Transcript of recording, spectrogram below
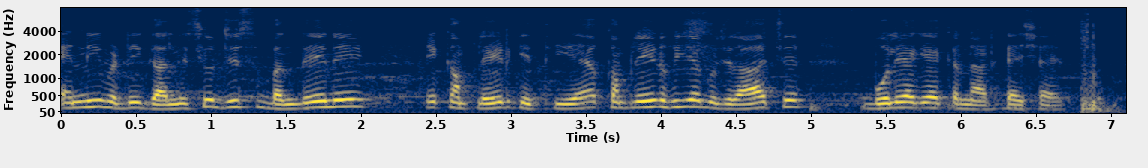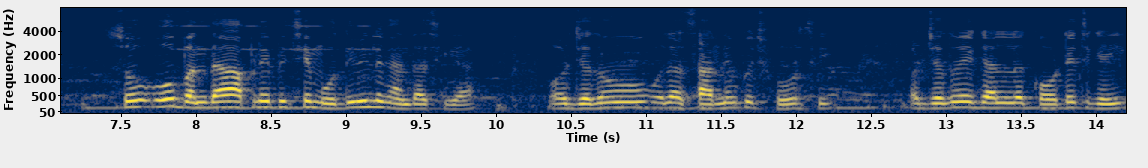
ਇੰਨੀ ਵੱਡੀ ਗੱਲ ਨਹੀਂ ਸੀ ਔਰ ਜਿਸ ਬੰਦੇ ਨੇ ਇਹ ਕੰਪਲੇਂਟ ਕੀਤੀ ਹੈ ਕੰਪਲੇਂਟ ਹੋਈ ਹੈ ਗੁਜਰਾਤ 'ਚ, ਬੋਲਿਆ ਗਿਆ ਕਰਨਾਟਕਾ ਸ਼ਾਇਦ। ਸੋ ਉਹ ਬੰਦਾ ਆਪਣੇ ਪਿੱਛੇ ਮੋਦੀ ਨਹੀਂ ਲਗਾਉਂਦਾ ਸੀਗਾ, ਔਰ ਜਦੋਂ ਉਹਦਾ ਸਰਨੇਮ ਕੁਝ ਹੋਰ ਸੀ, ਔਰ ਜਦੋਂ ਇਹ ਗੱਲ ਕੋਰਟ 'ਚ ਗਈ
